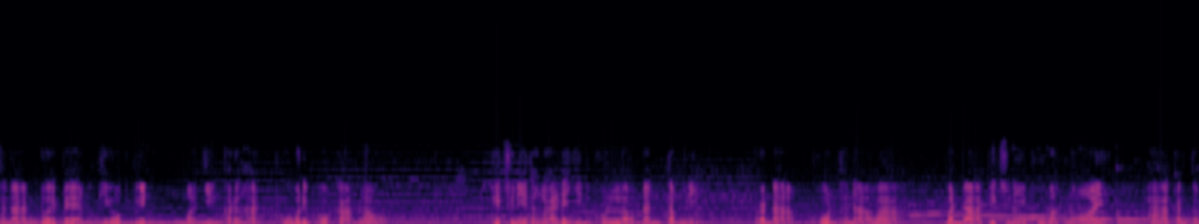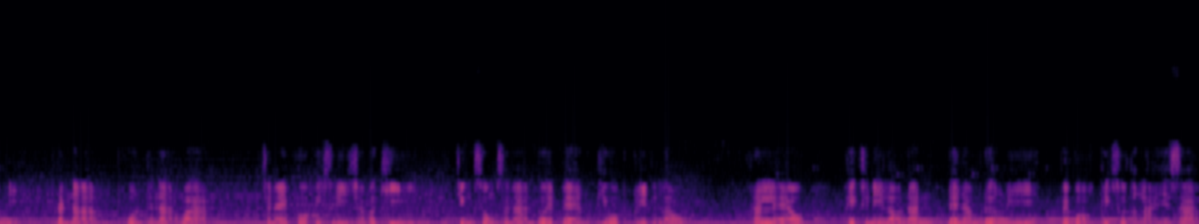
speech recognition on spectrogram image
สนานด้วยแป้งที่อบกลิ่น เหมือนหญิงครหัสผู้บริโภคกามเล่าภิกษุณีทั้งหลายได้ยินคนเหล่านั้นตำหนิ ประนาม โพลธนาว่า บรรดาภิกษุณีผู้มักน้อย พากันตำหนิ ประนาม โพลธนาว่าฉนัยพวกภิกษุณีชาวพคีจึงทรงสนานด้วยแป้งที่อบกลิ่นเล่าครั้นแล้วภิกษุณีเหล่านั้นได้นำเรื่องนี้ไปบอกภิกษุทั้งหลายให้ทราบ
